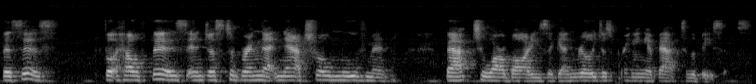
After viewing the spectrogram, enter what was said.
this is, foot health is, and just to bring that natural movement back to our bodies again. Really, just bringing it back to the basics.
